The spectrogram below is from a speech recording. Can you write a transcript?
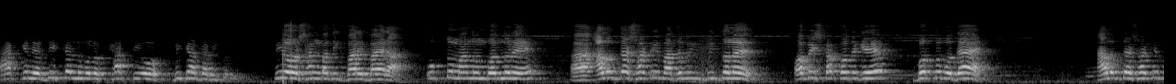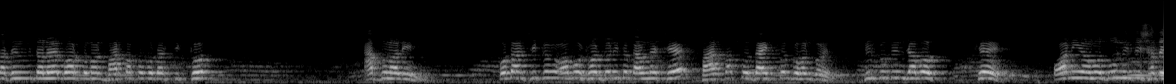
আক্কেলের দৃষ্টান্তমূলক শাস্তি ও বিচার দাবি করি। প্রিয় সাংবাদিক বাড়ি ভাইরা উক্ত মানববন্ধনে আলুকদার সরকারি প্রাথমিক বিদ্যালয়ের অফিস কক্ষ থেকে বক্তব্য দেয় আলোকদার সরকারি প্রাথমিক বিদ্যালয়ে বর্তমান ভারপ্রাপ্ত প্রধান শিক্ষক আব্দুল আলিম। প্রধান শিক্ষক অবসরজনিত কারণে সে ভারপ্রাপ্ত দায়িত্ব গ্রহণ করেন। দীর্ঘদিন যাবৎ সে অনিয়ম ও দুর্নীতির সাথে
